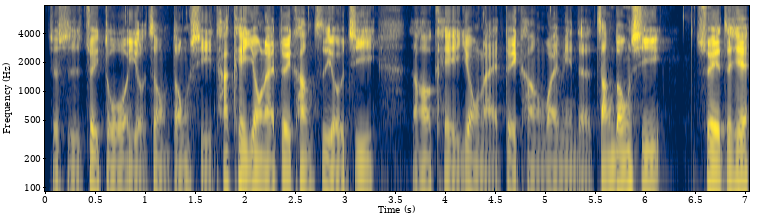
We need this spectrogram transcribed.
就是最多有这种东西，它可以用来对抗自由基，然后可以用来对抗外面的脏东西，所以这些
